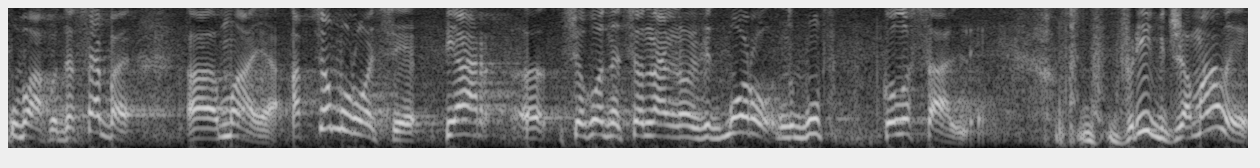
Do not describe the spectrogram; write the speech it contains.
увагу до себе е, має. А в цьому році піар е, цього національного відбору ну, був колосальний. В- рік Джамали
